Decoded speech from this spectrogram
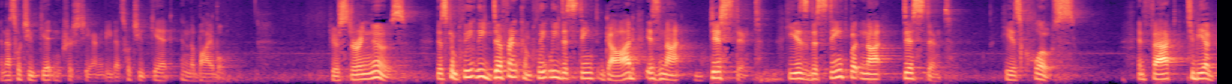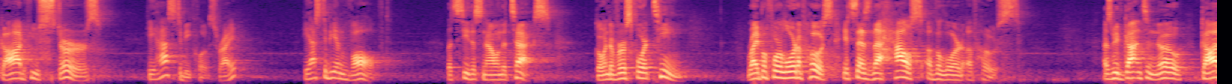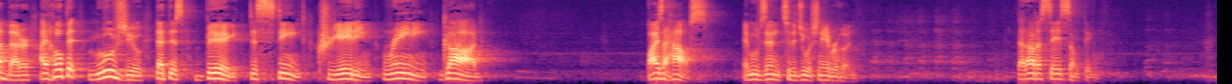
And that's what you get in Christianity. That's what you get in the Bible. Here's stirring news. This completely different, completely distinct God is not distant. He is distinct but not distant. He is close. In fact, to be a God who stirs, he has to be close, right? He has to be involved. Let's see this now in the text. Go into verse 14. Right before Lord of hosts, it says, the house of the Lord of hosts. As we've gotten to know God better, I hope it moves you that this big, distinct, creating, reigning God buys a house and moves into the Jewish neighborhood. That ought to say something.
